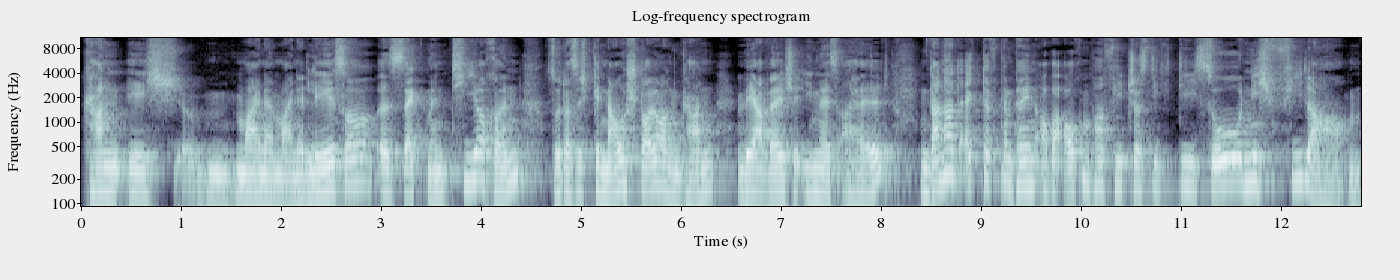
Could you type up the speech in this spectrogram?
kann ich ähm, meine, meine Leser äh, segmentieren, so dass ich genau steuern kann, wer welche E-Mails erhält. Und dann hat Active Campaign aber auch ein paar Features, die, die so nicht viele haben.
